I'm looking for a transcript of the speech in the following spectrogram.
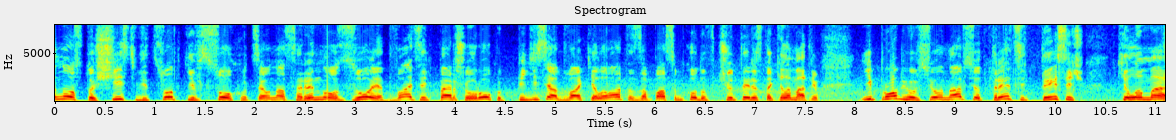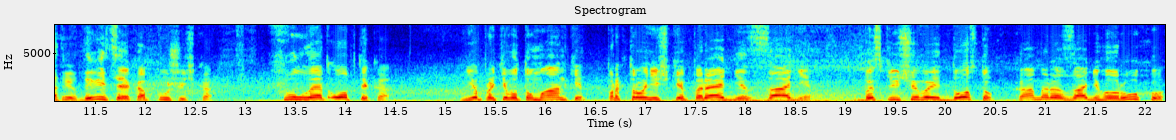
96% соху. Це у нас Renault Zoe 21 року, 52 кВт з запасом ходу в 400 км. І пробігу всього-навсього 30 тисяч кілометрів. Дивіться, яка пушечка. Full LED оптика. Є противотуманки, парктронічки передні, задні, безключовий доступ, камера заднього руху.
